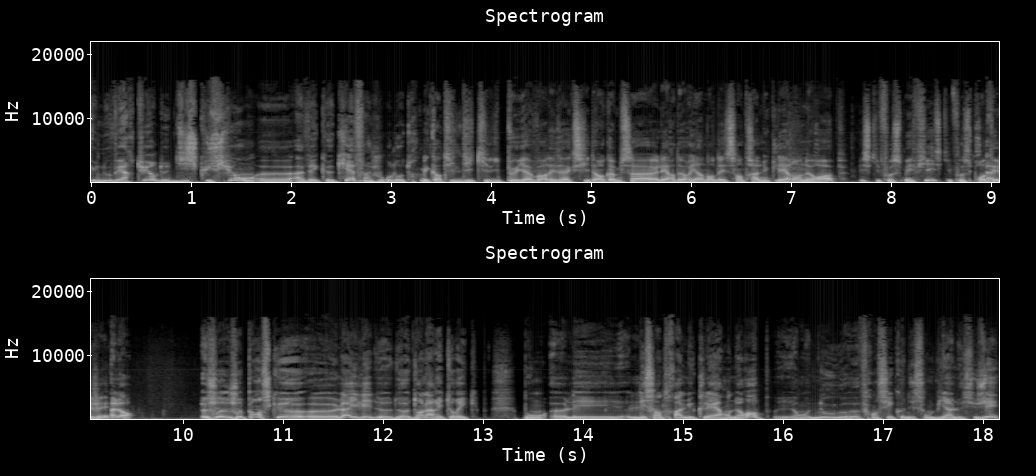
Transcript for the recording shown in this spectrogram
une ouverture de discussion euh, avec Kiev un jour ou l'autre. Mais quand il dit qu'il peut y avoir des accidents comme ça, l'air de rien, dans des centrales nucléaires en Europe, est-ce qu'il faut se méfier? Est-ce qu'il faut se protéger? Euh, Alors, je, je, pense que euh, là, il est de, de, dans la rhétorique. Bon, euh, les, les, centrales nucléaires en Europe, nous, euh, Français, connaissons bien le sujet,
